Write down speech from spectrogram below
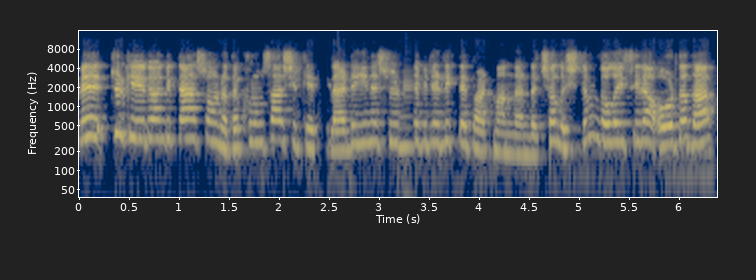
Ve Türkiye'ye döndükten sonra da kurumsal şirketlerde yine sürdürülebilirlik departmanlarında çalıştım. Dolayısıyla orada da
